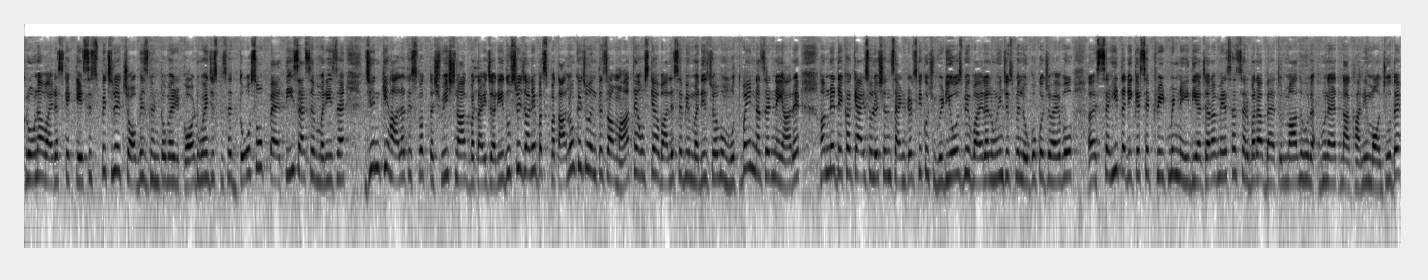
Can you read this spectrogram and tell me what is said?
कोरोना वायरस के केसेस पिछले 24 घंटों में रिकॉर्ड हुए हैं, जिसमें से 235 ऐसे मरीज़ हैं जिनकी हालत इस वक्त तशवीशनाक बताई जा रही है। दूसरी जानब अस्पतालों के जो इंतज़ाम हैं, उसके हवाले से भी मरीज़ जो है वो मुतमिन नज़र नहीं आ रहे। हमने देखा कि आइसोलेशन सेंटर्स की कुछ वीडियोज़ भी वायरल हुई, जिसमें लोगों को जो है वो सही तरीके से ट्रीटमेंट नहीं दिया जा रहा। मेरे साथ सरबरा बैतुलमाल हुनैत नाखानी मौजूद है।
